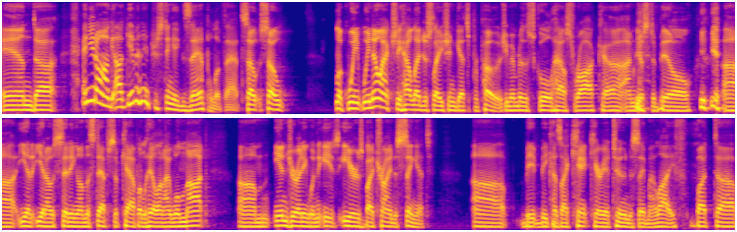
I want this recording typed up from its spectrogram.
and uh, and you know I'll, I'll give an interesting example of that. So so Look, we, we know actually how legislation gets proposed. You remember the Schoolhouse Rock? Uh, I'm just a bill, yeah. uh, you, you know, sitting on the steps of Capitol Hill, and I will not um, injure anyone's ears by trying to sing it uh, be, because I can't carry a tune to save my life. But uh,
